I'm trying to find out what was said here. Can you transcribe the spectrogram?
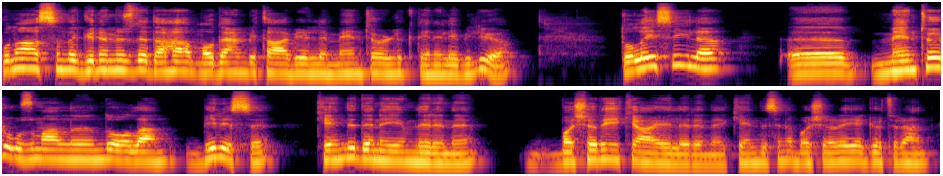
Buna aslında günümüzde daha modern bir tabirle mentörlük denilebiliyor. Dolayısıyla mentor uzmanlığında olan birisi kendi deneyimlerini, başarı hikayelerini, kendisini başarıya götüren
